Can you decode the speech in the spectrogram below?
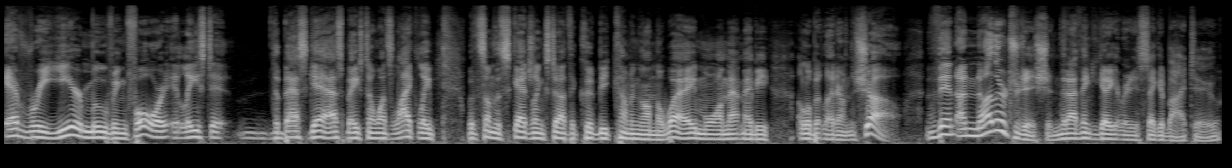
every year moving forward, at least it, the best guess based on what's likely with some of the scheduling stuff that could be coming on the way. More on that maybe a little bit later on the show. Then another tradition that I think you got to get ready to say goodbye to.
